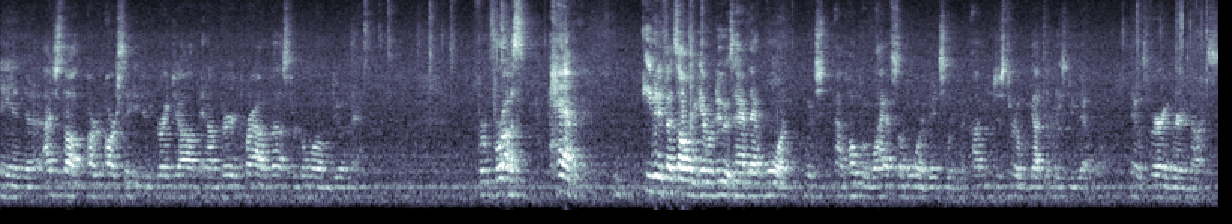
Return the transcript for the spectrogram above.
And, uh, I just thought our, our city did a great job, and I'm very proud of us for going on and doing that. For, for us having it, even if that's all we ever do is have that one, which I'm hoping we'll have some more eventually, but I'm just thrilled we got to at least do that one. It was very, very nice,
